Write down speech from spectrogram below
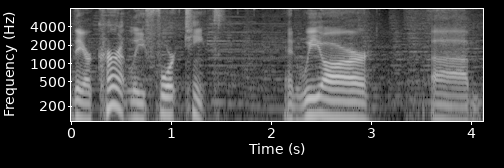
they are currently 14th. And we are um,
